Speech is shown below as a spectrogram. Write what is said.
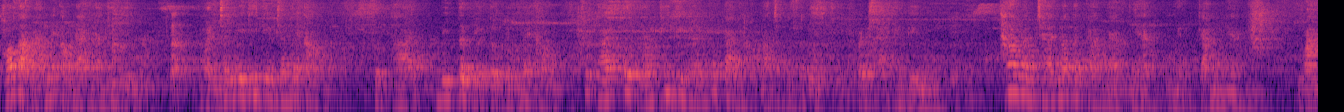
เขาสามารถไม่เอาได้นะที่ดินครับเหมือนฉันมีที่ดินฉันไม่เอา สุดท้ายมีตึกอยู่ตึกหนึ่งไม่เอาสุดท้ายตึกนั้นที่ดินนั้นก็กายเป็นของราชพัสดุเป็นของแผ่นดิน ถ้ามันใช้มาตรการแบบนี้เหมือนกันเนี่ยมา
